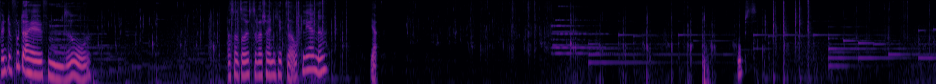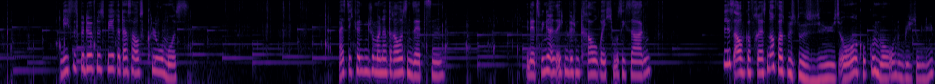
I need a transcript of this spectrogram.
Könnte Futter helfen. So. Wasser sollst du wahrscheinlich jetzt auch leer, ne? Ja. Ups. Nächstes Bedürfnis wäre, dass er aufs Klo muss. Heißt, ich könnte ihn schon mal nach draußen setzen. Der Zwinger ist echt ein bisschen traurig, muss ich sagen. Alles aufgefressen. Ach, was bist du süß. Oh, guck mal, du bist so lieb.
